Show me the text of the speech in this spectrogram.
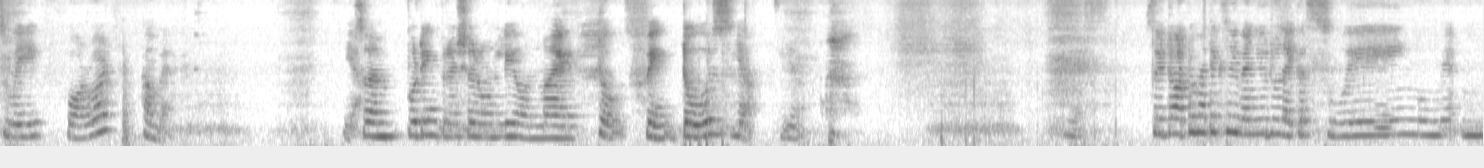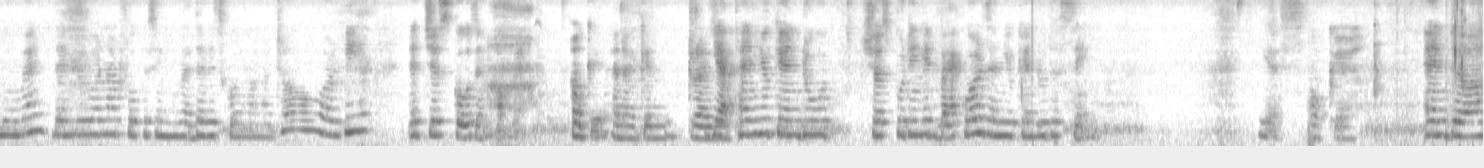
sway forward come back Yeah. So I'm putting pressure only on my toes fin- toes. yeah Yeah. yes so it automatically when you do like a swaying movement movement then you are not focusing whether it's going on a toe or here it just goes and come back Okay. And I can try. yeah and you can do just putting it backwards and you can do the same yes Okay. and uh,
